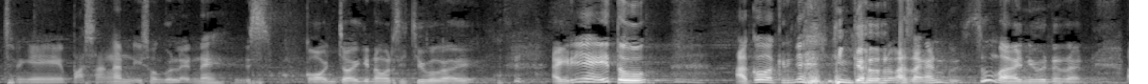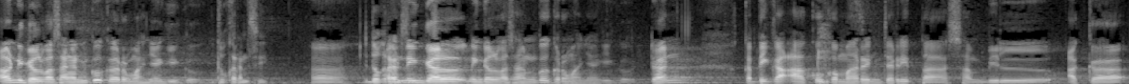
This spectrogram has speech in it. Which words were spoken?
jenenge pasangan iso golek neh wis konco iki nomor siji pokoke. Akhirnya itu aku akhirnya ninggal pasanganku. Sumpah ini beneran. Aku ninggal pasanganku ke rumahnya Kiko. Itu keren sih. Ah, Itu keren sih. ninggal ninggal pasanganku ke rumahnya Kiko. Dan ketika aku kemarin cerita sambil agak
